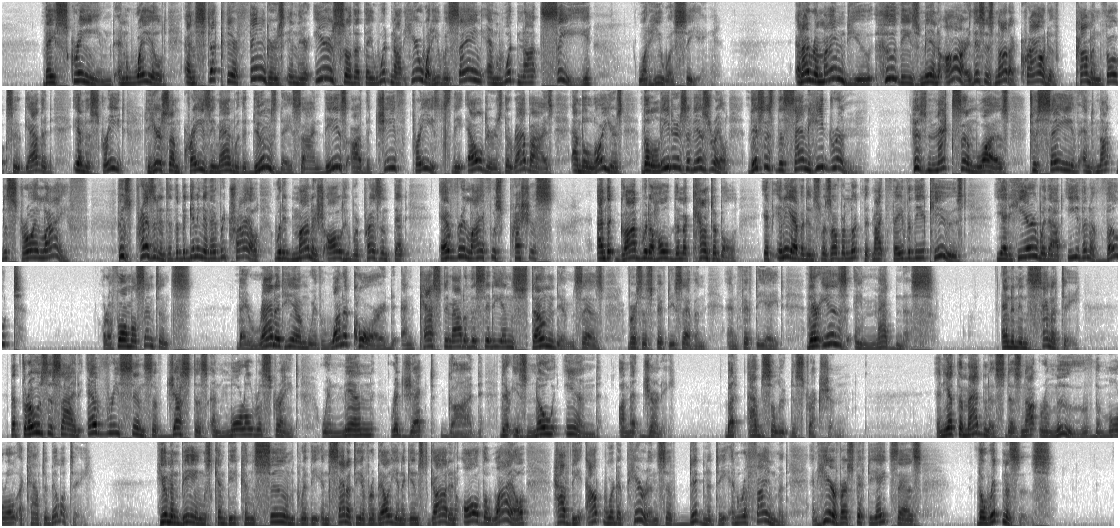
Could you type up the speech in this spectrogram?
They screamed and wailed and stuck their fingers in their ears so that they would not hear what he was saying and would not see what he was seeing. And I remind you who these men are. This is not a crowd of common folks who gathered in the street to hear some crazy man with a doomsday sign. These are the chief priests, the elders, the rabbis, and the lawyers, the leaders of Israel. This is the Sanhedrin, whose maxim was to save and not destroy life, whose president at the beginning of every trial would admonish all who were present that every life was precious and that God would hold them accountable if any evidence was overlooked that might favor the accused, yet here, without even a vote or a formal sentence, they ran at him with one accord and cast him out of the city and stoned him, says verses 57 and 58. There is a madness and an insanity that throws aside every sense of justice and moral restraint when men reject God. There is no end on that journey, but absolute destruction. And yet the madness does not remove the moral accountability. Human beings can be consumed with the insanity of rebellion against God and all the while have the outward appearance of dignity and refinement. And here, verse 58 says, The witnesses,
